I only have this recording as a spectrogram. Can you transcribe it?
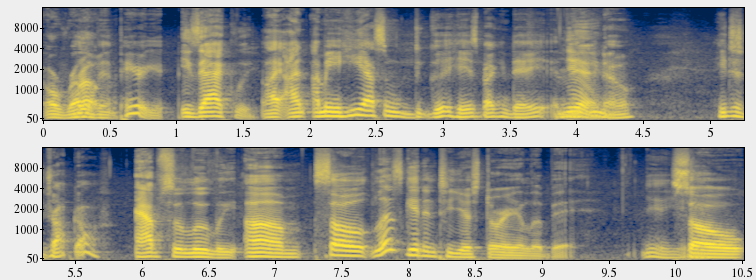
or relevant. Period. exactly. Like I, I mean, he had some good hits back in the day, and Yeah. then, you know, he just dropped off. Absolutely. Um, so let's get into your story a little bit. Yeah. yeah. So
